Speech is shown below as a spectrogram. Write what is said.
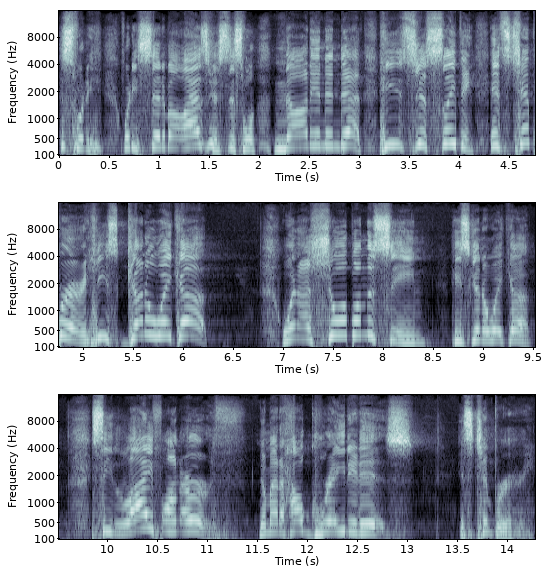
This is what he, what he said about Lazarus. This will not end in death. He's just sleeping. It's temporary. He's going to wake up. When I show up on the scene, he's going to wake up. See, life on earth, no matter how great it is, it's temporary.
